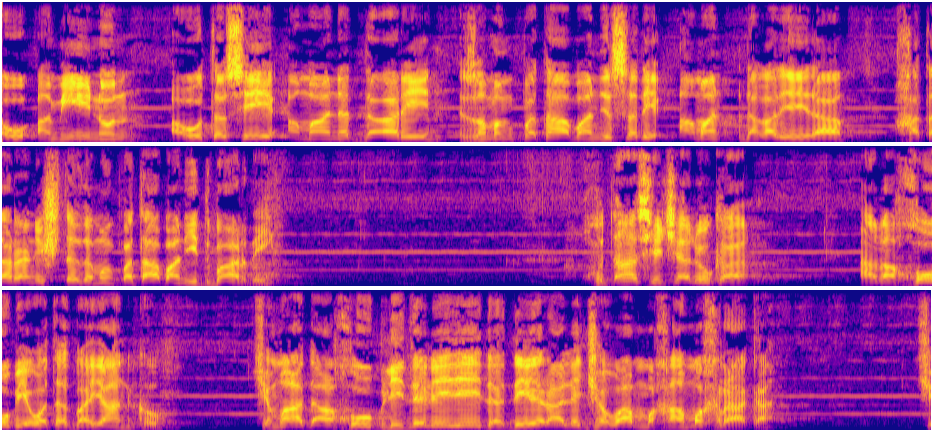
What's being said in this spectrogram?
او امینون او ته سی امانتداری زمونږ په تا باندې څه دی امن دغه دی دا خطره نشته زمونږ په تا باندې ادبار دی خو داسې چل وکړه هغه خوب یې ورته بیان کو چې ما دا خوب لیدلی دی د دې راله جواب مخامخ راکه چې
